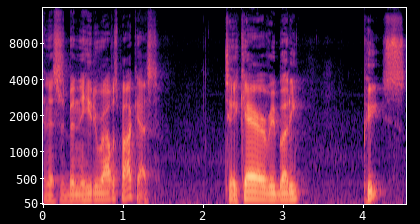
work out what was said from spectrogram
and this has been the Heated Rivals podcast. Take care, everybody. Peace.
